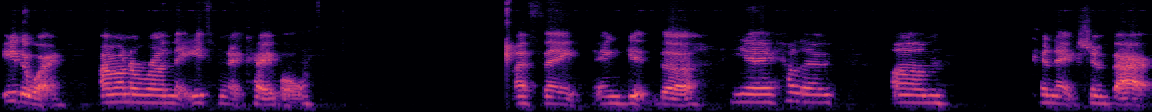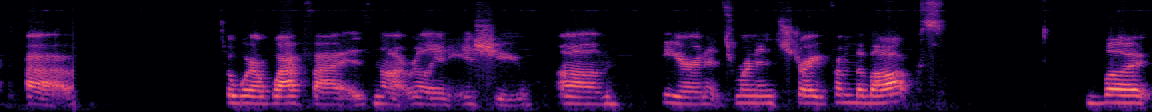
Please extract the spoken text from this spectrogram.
Either way, I'm to run the Ethernet cable, I think, and get the, yeah, hello, um, connection back uh, to where Wi Fi is not really an issue um, here and it's running straight from the box. But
